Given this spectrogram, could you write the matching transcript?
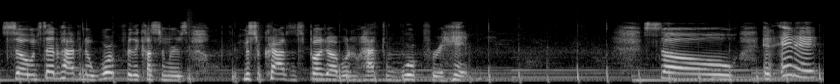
So instead of having to work for the customers, Mr. Krabs and SpongeBob would have to work for him. So, and in it,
